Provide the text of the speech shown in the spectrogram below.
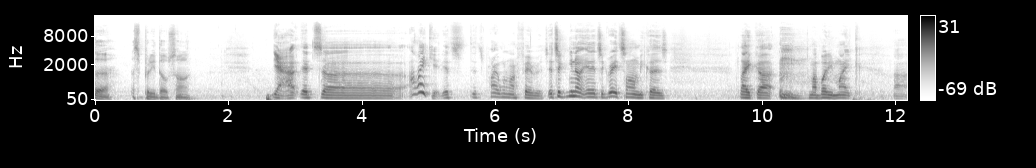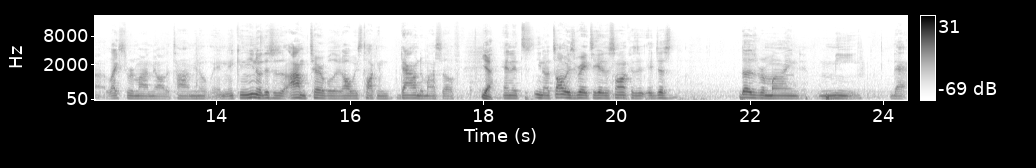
a that's a pretty dope song. Yeah, it's uh I like it. It's it's probably one of my favorites. It's a you know, and it's a great song because like uh my buddy Mike uh likes to remind me all the time, you know, and it can you know, this is I'm terrible at always talking down to myself. Yeah. And it's you know, it's always great to hear the song cuz it, it just does remind me that,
